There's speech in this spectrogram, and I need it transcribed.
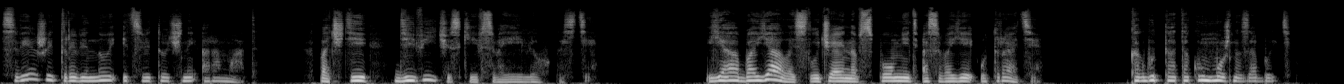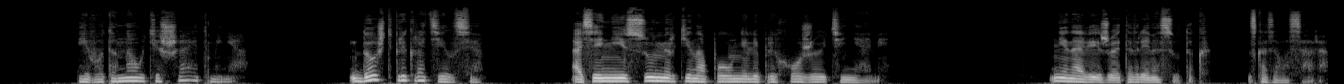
свежий травяной и цветочный аромат, почти девический в своей легкости. Я боялась случайно вспомнить о своей утрате, как будто о таком можно забыть. И вот она утешает меня. Дождь прекратился. Осенние сумерки наполнили прихожую тенями. «Ненавижу это время суток», — сказала Сара.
